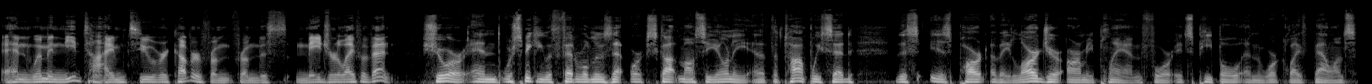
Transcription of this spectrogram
and women need time to recover from from this major life event. Sure. And we're speaking with Federal News Network Scott Maucione. And at the top, we said this is part of a larger Army plan for its people and work life balance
